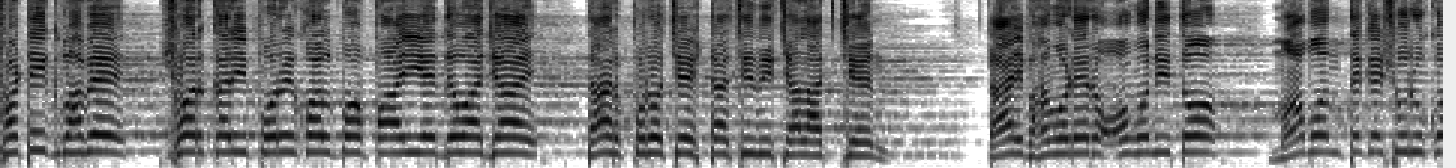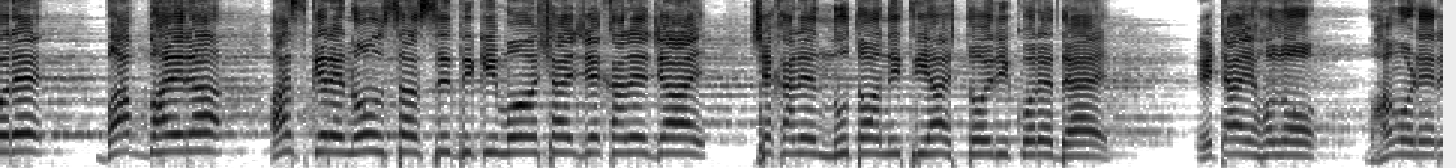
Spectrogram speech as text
সঠিকভাবে সরকারি পরিকল্প পাইয়ে দেওয়া যায়, তার প্রচেষ্টা তিনি চালাচ্ছেন। তাই ভাঙড়ের অগণিত মা বোন থেকে শুরু করে বাপ ভাইরা, আজকের নৌসাদ সিদ্দিকী মহাশয় যেখানে যায়, সেখানে নূতন ইতিহাস তৈরি করে দেয়। এটাই হলো ভাঙড়ের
